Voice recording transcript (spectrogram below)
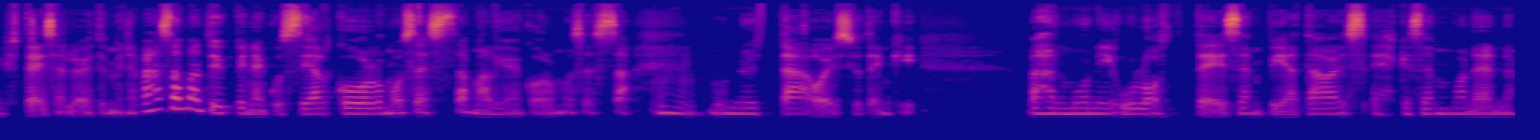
yhteisön löytyminen. Vähän samantyyppinen kuin siellä kolmosessa, Maljojen kolmosessa, mm. mutta nyt tämä olisi jotenkin vähän moniulotteisempi ja tämä olisi ehkä semmoinen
